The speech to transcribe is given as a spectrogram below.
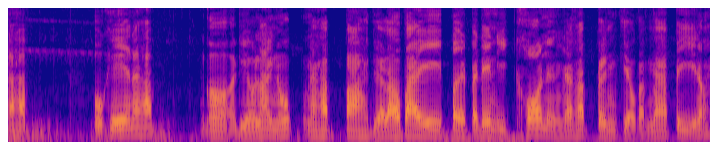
นะครับ โอเคนะครับ ก็เดี๋ยวไล่นกนะครับไปเดี๋ยวเราไปเปิดประเด็นอีกข้อหนึ่งนะครับ เป็นเกี่ยวกับนาปีเนาะ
